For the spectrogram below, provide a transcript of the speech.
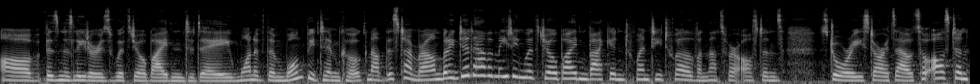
of business leaders with Joe Biden today. One of them won't be Tim Cook, not this time around, but he did have a meeting with Joe Biden back in 2012, and that's where Austin's story starts out. So, Austin,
